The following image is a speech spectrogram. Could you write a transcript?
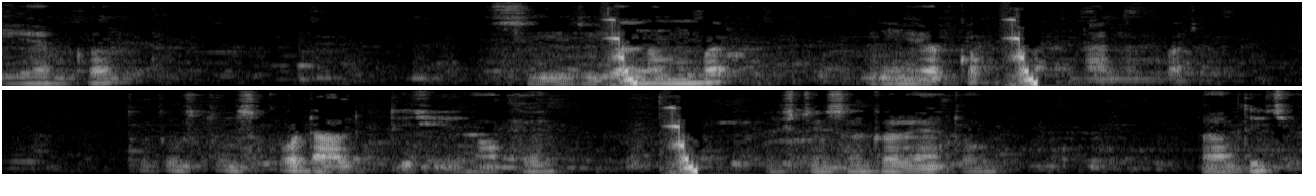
ये है आपका सीरियल नंबर, ये है आपका पटना नंबर। तो दोस्तों, इसको डाल दीजिए यहाँ पे। रजिस्ट्रेशन कर रहे हैं तो डाल दीजिए।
